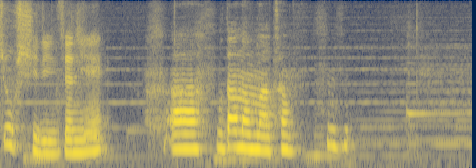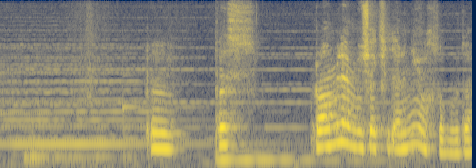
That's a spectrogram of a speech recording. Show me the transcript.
Çox şirinsən, ya. Aa, bu da anamla atam. Ee, bəs Ramiləmin şəkilləri niyə yoxdur burada?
